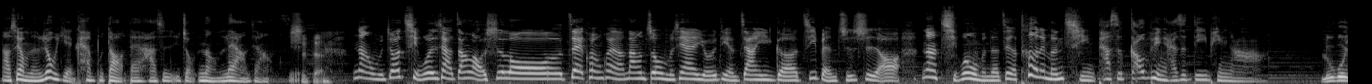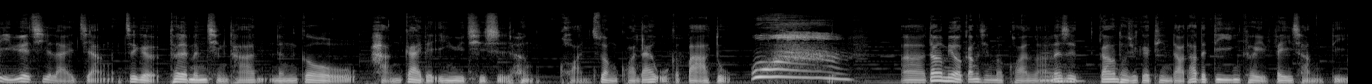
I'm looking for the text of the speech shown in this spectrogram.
那虽然我们的肉眼看不到，但它是一种能量，这样子。是的。那我们就要请问一下张老师喽，在快问快答当中，我们现在有一点这样一个基本知识哦。那请问我们的这个特雷门琴，它是高频还是低频啊？如果以乐器来讲，这个特雷门琴它能够涵盖的音域其实很宽，算宽，大概五个八度。哇！呃，当然没有钢琴那么宽了，但是刚刚同学可以听到，它的低音可以非常低。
